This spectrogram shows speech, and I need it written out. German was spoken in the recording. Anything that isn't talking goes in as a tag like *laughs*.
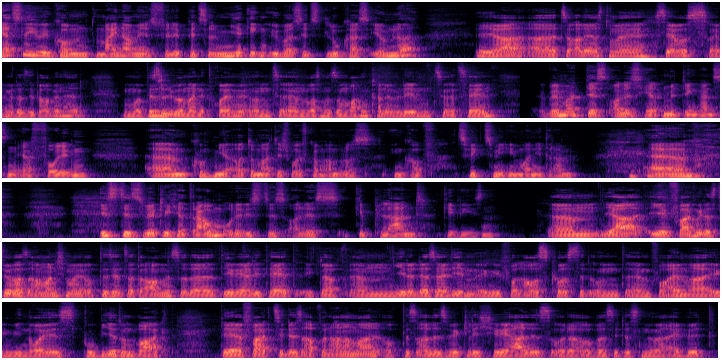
Herzlich willkommen, mein Name ist Philipp Pitzel, mir gegenüber sitzt Lukas Irmler. Ja, äh, zuallererst mal Servus, freut mich, dass ich da bin heute, um ein bisschen über meine Träume und ähm, was man so machen kann im Leben zu erzählen. Wenn man das alles hört mit den ganzen Erfolgen, ähm, kommt mir automatisch Wolfgang Ambros in den Kopf. Zwickt's mir immer nicht dran. *laughs* ähm, ist das wirklich ein Traum oder ist das alles geplant gewesen? Ähm, ja, ich frage mich das durchaus auch manchmal, ob das jetzt ein Traum ist oder die Realität. Ich glaube, ähm, jeder, der sein Leben irgendwie voll auskostet und ähm, vor allem auch irgendwie Neues probiert und wagt, der fragt sich das ab und an einmal, ob das alles wirklich real ist oder ob er sich das nur einbildet.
